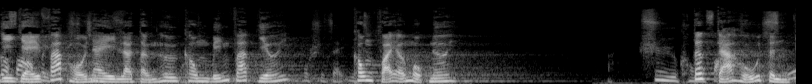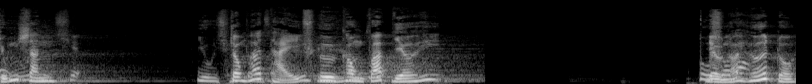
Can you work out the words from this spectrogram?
Vì vậy pháp hội này là tận hư không biến pháp giới. Không phải ở một nơi. Tất cả hữu tình chúng sanh trong hết thảy hư không pháp giới, đều nói hết rồi,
